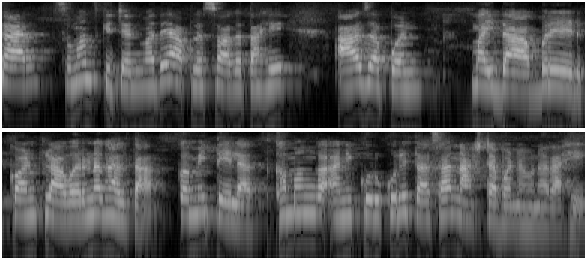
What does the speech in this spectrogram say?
नमस्कार सुमन्स किचनमध्ये आपलं स्वागत आहे. आज आपण मैदा ब्रेड कॉर्नफ्लावर न घालता कमी तेलात खमंग आणि कुरकुरीत असा नाश्ता बनवणार आहे.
